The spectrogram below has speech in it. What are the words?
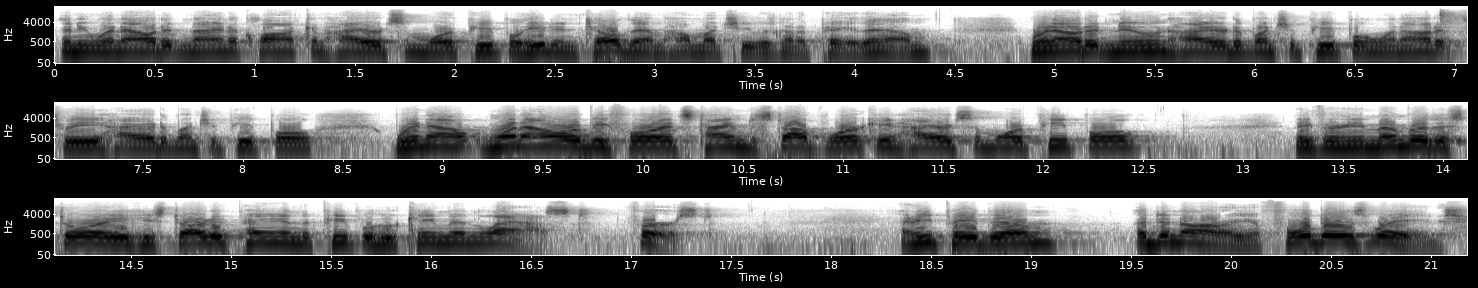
Then he went out at nine o'clock and hired some more people. He didn't tell them how much he was going to pay them. Went out at noon, hired a bunch of people. Went out at three, hired a bunch of people. Went out one hour before it's time to stop working, hired some more people. And if you remember the story, he started paying the people who came in last, first. And he paid them a denarii, a full day's wage,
